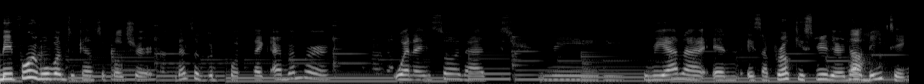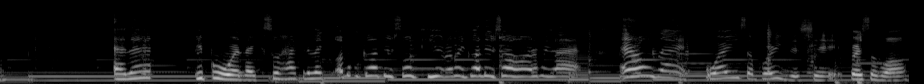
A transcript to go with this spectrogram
Before we move on to cancel culture, that's a good point. Like I remember when I saw that Ri- Rihanna and A$AP Rocky Street they're now Ah. dating, and then people were like so happy, They're like, "Oh my god, they're so cute! Oh my god, they're so hot! Oh my god!" And I was like, "Why are you supporting this shit?" First of all,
